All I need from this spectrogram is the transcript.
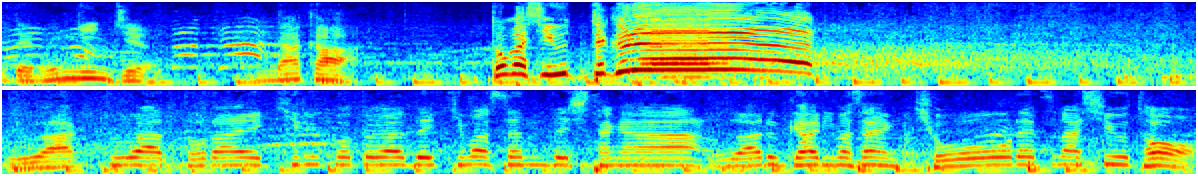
んでムンギンジュ。中富樫打ってくる！枠は捉えきることができませんでしたが悪くありません。強烈なシュート。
